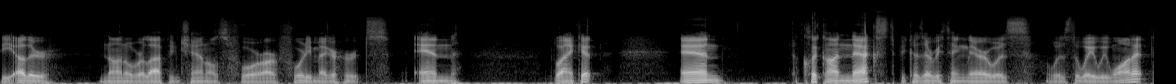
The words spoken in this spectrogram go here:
the other non-overlapping channels for our 40 megahertz N blanket. And click on next because everything there was was the way we want it.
